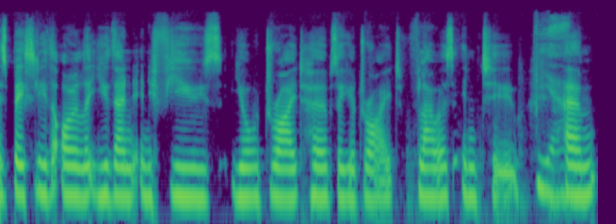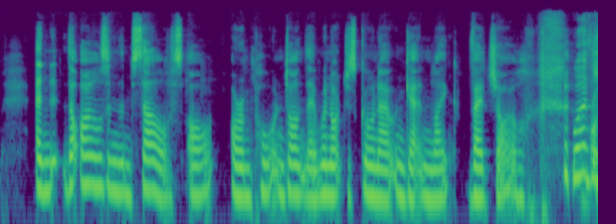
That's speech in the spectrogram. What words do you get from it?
is basically the oil that you then infuse your dried herbs or your dried flowers into. Yeah. Um, and the oils in themselves are are important, aren't they? We're not just going out and getting like veg oil well, from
